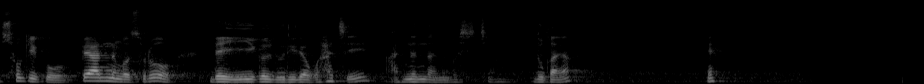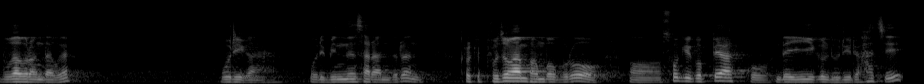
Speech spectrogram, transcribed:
속이고 빼앗는 것으로 내 이익을 누리려고 하지 않는다는 것이죠. 누가요? 예? 누가 그런다고요? 우리가 우리 믿는 사람들은 그렇게 부정한 방법으로 어, 속이고 빼앗고 내 이익을 누리려 하지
